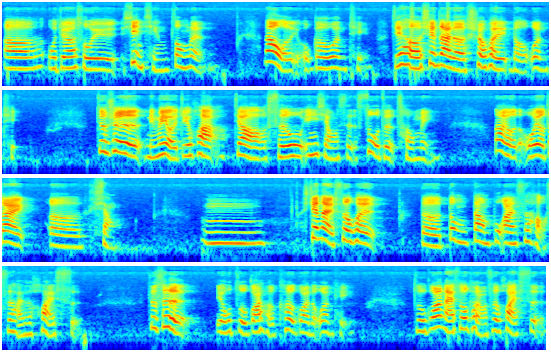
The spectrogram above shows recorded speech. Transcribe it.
呃，我觉得属于性情中人。那我有个问题，结合现在的社会的问题，就是里面有一句话叫“食无英雄使，素质成名”。那有我有在呃想，嗯，现在社会的动荡不安是好事还是坏事？就是有主观和客观的问题。主观来说可能是坏事，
